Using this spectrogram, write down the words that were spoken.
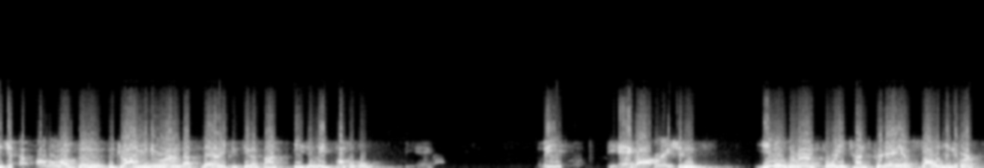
is just a photo of the, the dry manure that's there. You can see that's not easily pumpable. The egg, the, the egg operations yields around 40 tons per day of solid manure,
